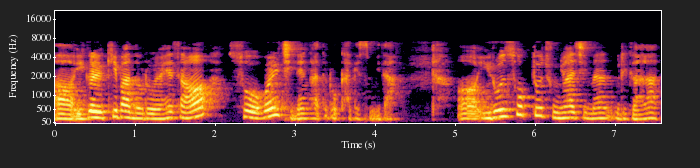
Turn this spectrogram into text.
어, 이걸 기반으로 해서 수업을 진행하도록 하겠습니다. 어, 이론 수업도 중요하지만 우리가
